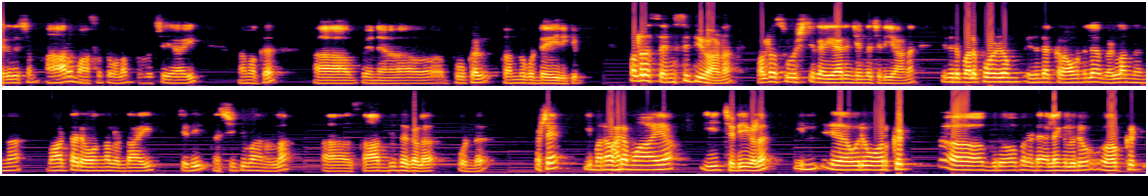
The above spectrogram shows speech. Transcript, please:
ഏകദേശം ആറ് മാസത്തോളം തുടർച്ചയായി നമുക്ക് പിന്നെ പൂക്കൾ തന്നുകൊണ്ടേയിരിക്കും. വളരെ സെൻസിറ്റീവ് ആണ് വളരെ സൂക്ഷിച്ച് കൈകാര്യം ചെയ്യേണ്ട ചെടിയാണ്. ഇതിന് പലപ്പോഴും ഇതിന്റെ ക്രൗണിൽ വെള്ളം നിന്ന് വാട്ടരോഗങ്ങൾ ഉണ്ടായി ചെടി നശിക്കുവാനുള്ള സാധ്യതകൾ ഉണ്ട്. പക്ഷേ ഈ മനോഹരമായ ഈ ചെടികൾ ഒരു ഓർക്കിഡ് ഗ്രോവറുടെ അല്ലെങ്കിൽ ഒരു ഓർക്കിഡ്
